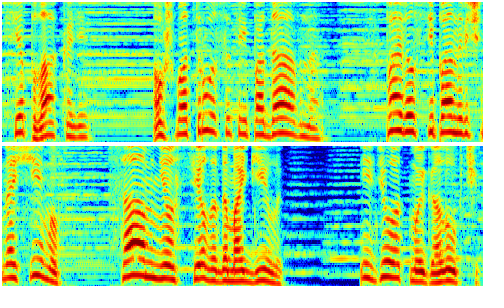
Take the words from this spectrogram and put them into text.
Все плакали, а уж матросы-то и подавно. Павел Степанович Нахимов сам нес тело до могилы. Идет мой голубчик,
